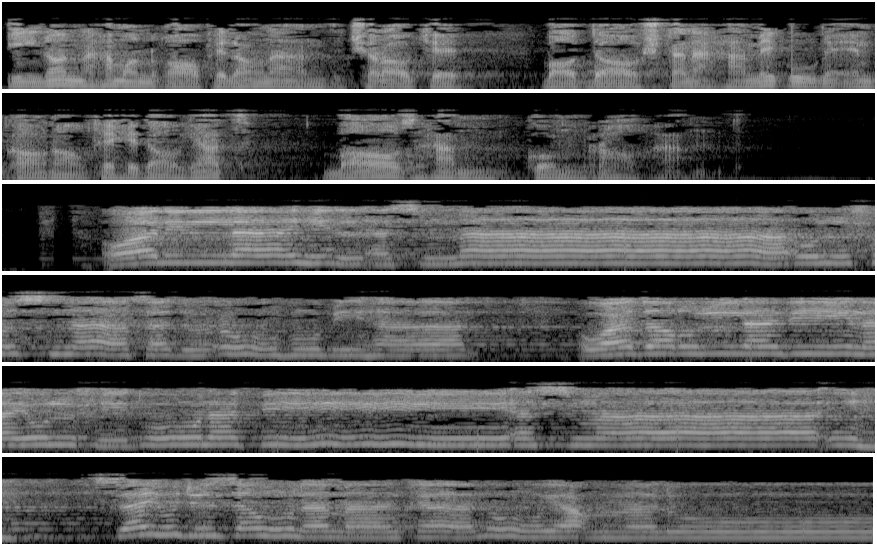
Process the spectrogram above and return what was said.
اینان همان غافلانند چرا که با داشتن همه گونه امکانات هدایت باز هم گمراهند. ولله الاسماء الحسنى فادعوه بها. وذروا الذين يلحدون في اسمائه سيجزون ما كانوا يعملون.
